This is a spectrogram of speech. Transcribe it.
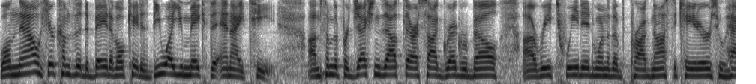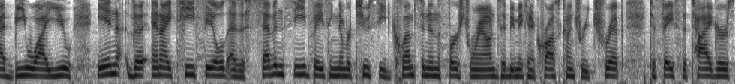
Well, now here comes the debate of okay, does BYU make the NIT? Um, some of the projections out there, I saw Greg Wrubell uh, retweeted one of the prognosticators who had BYU in the NIT field as a seven seed facing number two seed Clemson in the first round to be making a cross country trip to face the Tigers.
